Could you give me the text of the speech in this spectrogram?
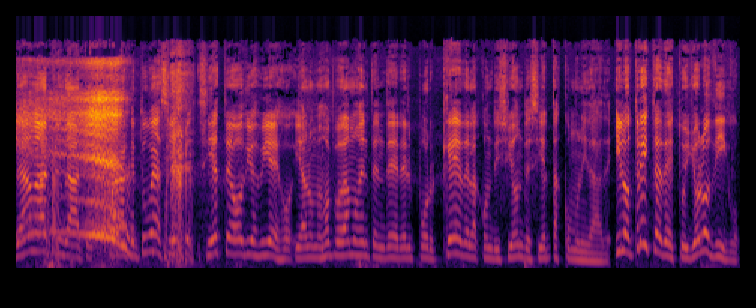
déjame darte un dato para que tú veas si este, si este odio es viejo y a lo mejor podamos entender el porqué de la condición de ciertas comunidades. Y lo triste de esto, y yo lo digo,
